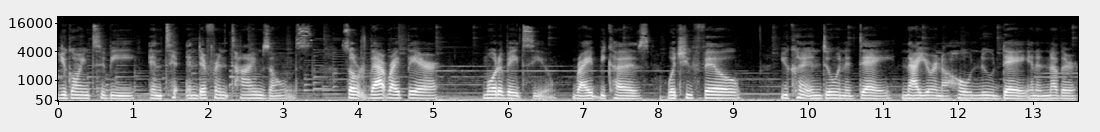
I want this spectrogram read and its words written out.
you're going to be in, t- in different time zones. So, that right there motivates you, right? Because what you feel you couldn't do in a day, now you're in a whole new day in another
